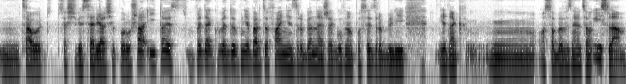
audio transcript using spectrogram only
mm, cały właściwie serial się porusza i to jest według, według mnie bardzo fajnie zrobione, że główną postać zrobili jednak mm, osobę wyznającą islam.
